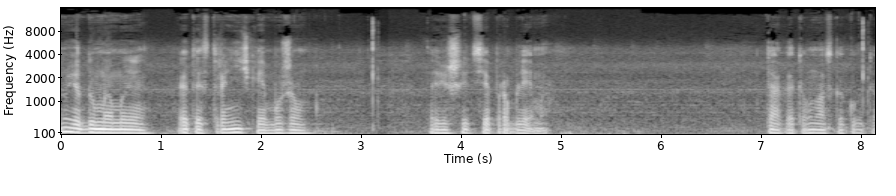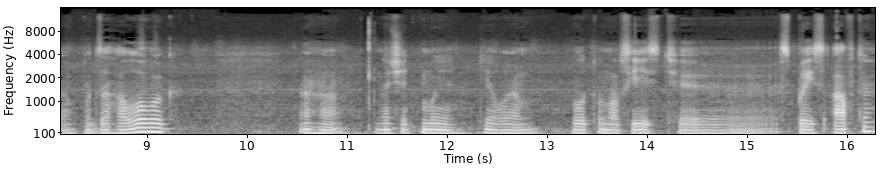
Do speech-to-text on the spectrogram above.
Ну, я думаю, мы этой страничкой можем решить все проблемы. Так, это у нас какой-то подзаголовок. Ага, значит, мы делаем... Вот у нас есть э, Space After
